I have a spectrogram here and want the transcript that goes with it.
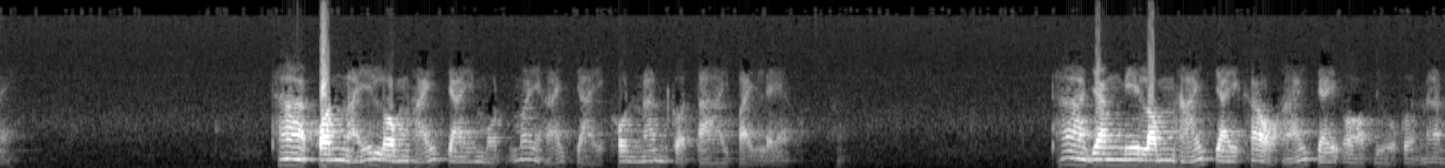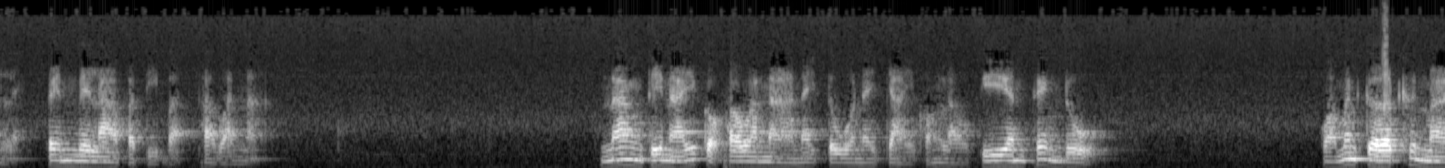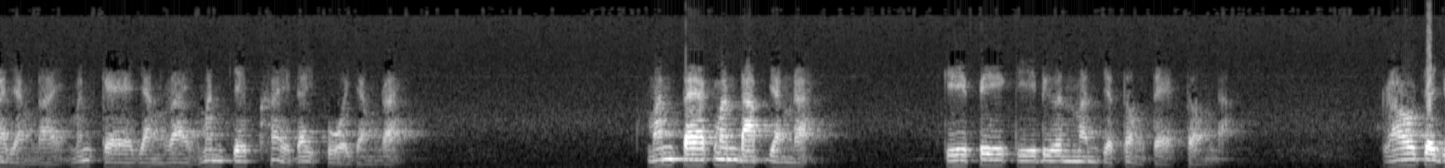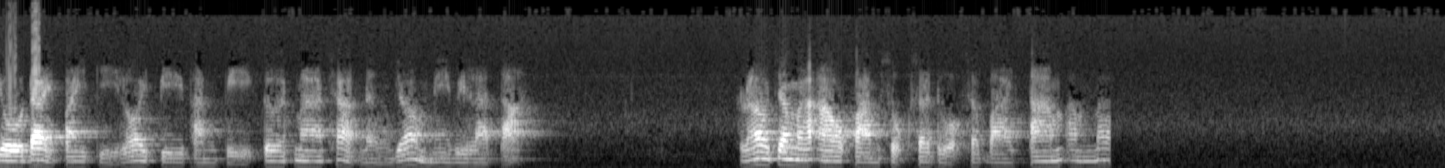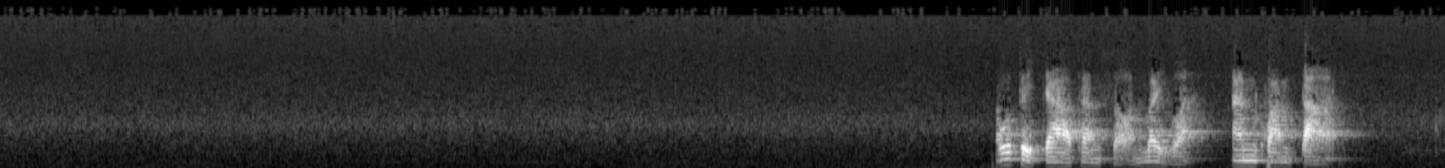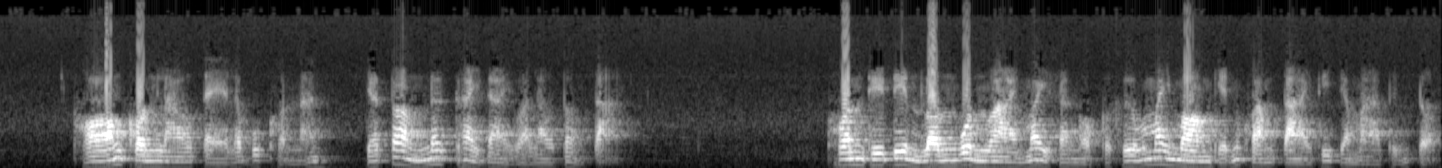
ถ้าคนไหนลมหายใจหมดไม่หายใจ คนนั้นก็ตายไปแล้ว ถ้ายังมีลมหายใจเข้าหายใจออกอยู่ก็นั่นแหละ เป็นเวลาปฏิบัติภาวนานั่งที่ไหนก็ภาวนาในตัวในใจของเราเพียนเพ่งดู ว่ามันเกิดขึ้นมาอย่างไร มันแก่อย่างไร มันเจ็บไข้ได้ป่วยอย่างไร มันแตกมันดับอย่างไร กี่ปีกี่เดือนมันจะต้องแตกต้องดับ เราจะโยได้ไปกี่ร้อยปีพันปี เกิดมาชาติหนึ่งย่อมมีเวลาตายเราจะมาเอาความสุขสะดวกสบายตามอำนาจพระพุทธเจ้า ท่านสอนไว้ว่า อันความตาย ของคนเราแต่ละบุคคลนั้น จะต้องนึกให้ได้ว่าเราต้องตาย คนที่ดิ้นรนวุ่นวายไม่สงบก็คือไม่มองเห็นความตายที่จะมาถึงตน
